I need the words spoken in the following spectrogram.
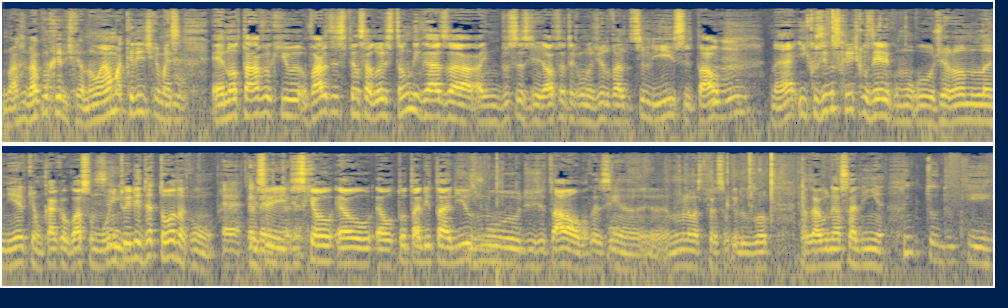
Não é por crítica, não é uma crítica, mas é notável que vários desses pensadores estão ligados a, a indústrias de alta tecnologia do Vale do Silício e tal. Uhum. Né? Inclusive os críticos dele, como o Jerome Lanier, que é um cara que eu gosto muito, Sim. ele detona com. É, também, esse, também. diz que é o, é o, é o totalitarismo digital, uma coisa assim. Eu não lembro a expressão que ele usou, mas algo nessa linha. Tudo que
